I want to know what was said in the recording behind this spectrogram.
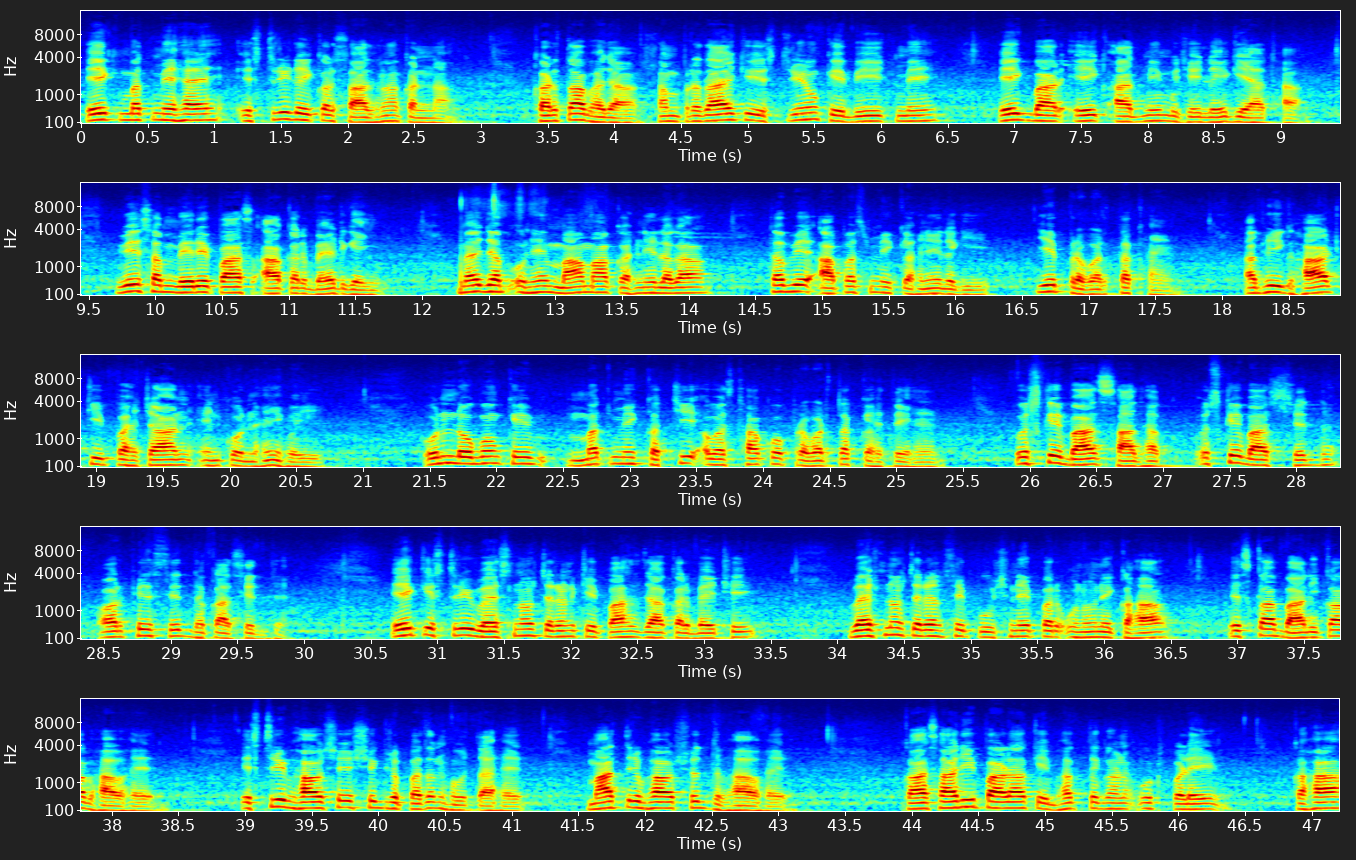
एक मत में है स्त्री लेकर साधना करना। करता भजा, संप्रदाय की स्त्रियों के बीच में एक बार एक आदमी मुझे ले गया था। वे सब मेरे पास आकर बैठ गईं। मैं जब उन्हें माँ माँ कहने लगा, तब वे आपस में कहने लगी, ये प्रवर्तक हैं। अभी घाट की पहचान इनको नहीं हुई। उन लोगों के मत में कच्ची अवस्था को प्रवर्तक कहते हैं। उसके बाद साधक, उसके बाद सिद्ध और फिर सिद्ध का सिद्ध। एक स्त्री वैष्णव चरण के पास जाकर बैठी। वैष्णव चरण से पूछने पर उन्होंने कहा, इसका बालिका भाव है। स्त्री भाव से शीघ्र पतन होता है। मातृभाव शुद्ध भाव है कासारी पाड़ा के भक्तगण उठ पड़े। कहा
